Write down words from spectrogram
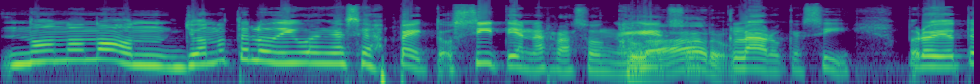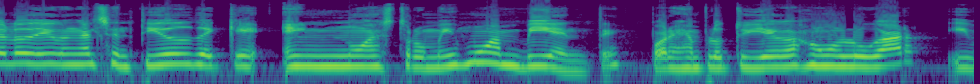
No, no, no, yo no te lo digo en ese aspecto. Sí tienes razón en Claro. eso, claro que sí. Pero yo te lo digo en el sentido de que en nuestro mismo ambiente, por ejemplo, tú llegas a un lugar y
